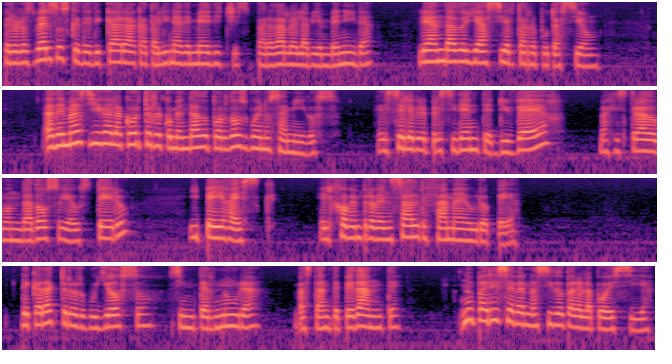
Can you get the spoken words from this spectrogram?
pero los versos que dedicara a Catalina de Médicis para darle la bienvenida le han dado ya cierta reputación Además llega a la corte recomendado por dos buenos amigos, el célebre presidente Duvert, magistrado bondadoso y austero, y Peyresque, el joven provenzal de fama europea. De carácter orgulloso, sin ternura, bastante pedante, no parece haber nacido para la poesía.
